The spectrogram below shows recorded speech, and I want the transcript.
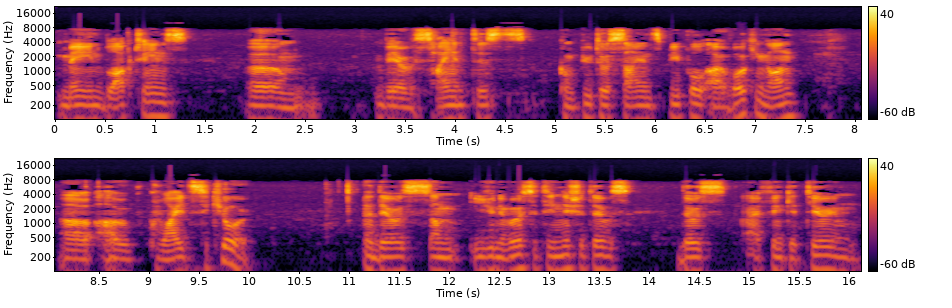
main blockchains um, where scientists, computer science people are working on uh, are quite secure. And there's some university initiatives. There's, I think, Ethereum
